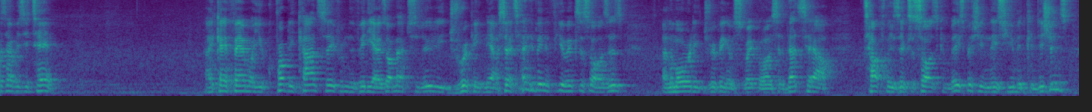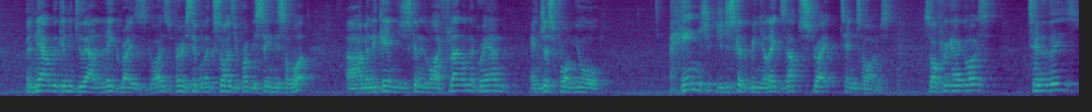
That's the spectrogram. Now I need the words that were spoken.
That was your 10. Okay fam, well you probably can't see from the videos, I'm absolutely dripping now. So it's only been a few exercises and I'm already dripping of sweat guys. So that's how tough these exercises can be, especially in these humid conditions. But now we're going to do our leg raises guys. Very simple exercise, you've probably seen this a lot. Um, and again, you're just going to lie flat on the ground and just from your hinge, you're just going to bring your legs up straight 10 times. So off we go guys, 10 of these.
